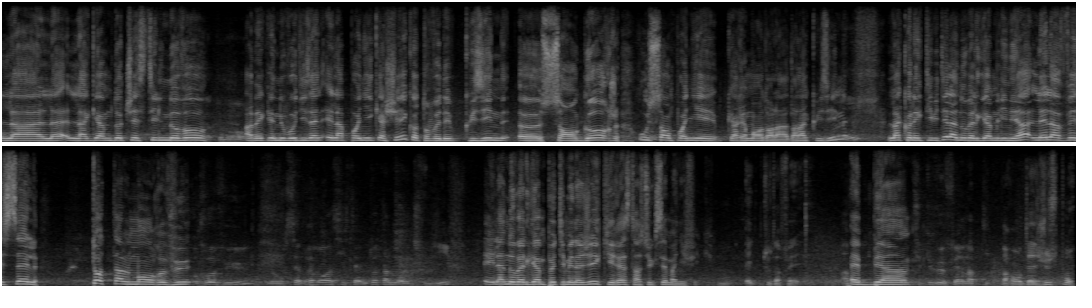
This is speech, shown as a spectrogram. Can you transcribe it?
la, la- la gamme Dolce Style Novo Exactement. avec les nouveaux designs et la poignée cachée quand on veut des cuisines euh, sans gorge ou sans poignée carrément dans la, dans la cuisine. La connectivité, la nouvelle gamme Linea, les lave-vaisselle totalement revus Revu, donc c'est vraiment un système totalement exclusif. et la nouvelle gamme Petit Ménager qui reste un succès magnifique. Et, tout à fait. Eh bien, Si tu veux faire la petite parenthèse, juste pour.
